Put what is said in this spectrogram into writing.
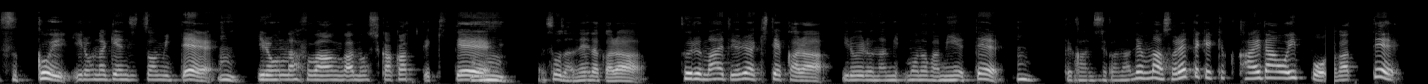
すっごいいろんな現実を見て、うん、いろんな不安がのしかかってきて、うん、そうだね。だから、来る前というよりは来てからいろいろなものが見えて、うん、って感じかな。でもまあ、それって結局階段を一歩上がって、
